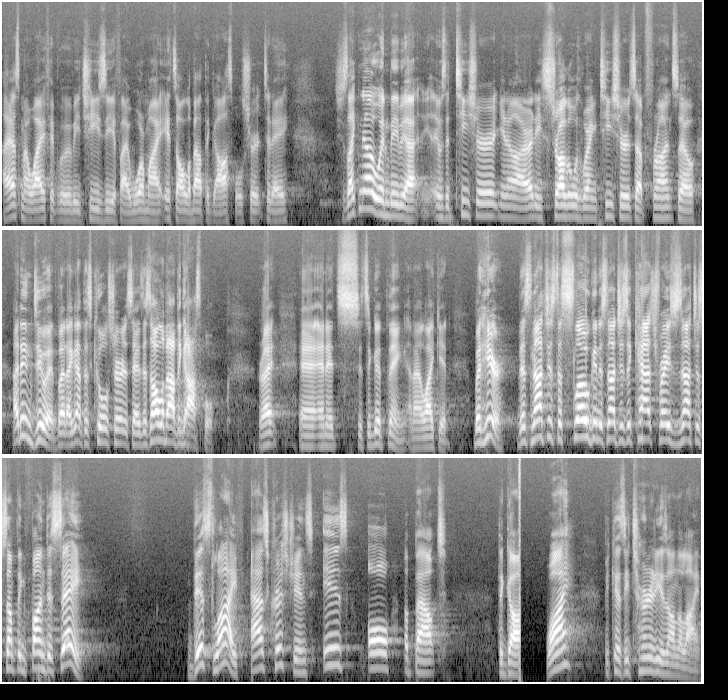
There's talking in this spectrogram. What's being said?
I asked my wife if it would be cheesy if I wore my It's All About the Gospel shirt today. She's like, no, it wouldn't be. It was a t-shirt. You know, I already struggle with wearing t-shirts up front, so I didn't do it. But I got this cool shirt that says, it's all about the gospel, right? And, it's, it's a good thing, and I like it. But here, this is not just a slogan, it's not just a catchphrase, it's not just something fun to say. This life as Christians is all about the gospel. Why? Because eternity is on the line.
